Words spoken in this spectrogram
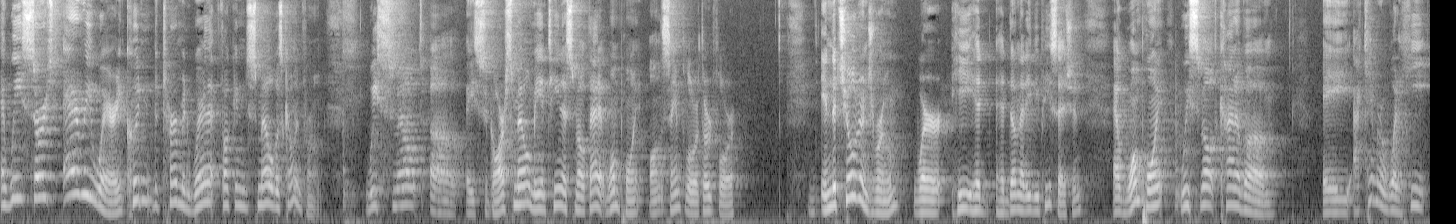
and we searched everywhere and couldn't determine where that fucking smell was coming from. We smelt uh, a cigar smell. Me and Tina smelt that at one point on the same floor, third floor in the children's room where he had, had done that EVP session, at one point we smelt kind of a a I can't remember what he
